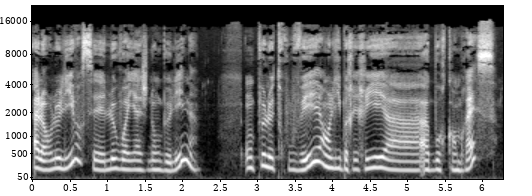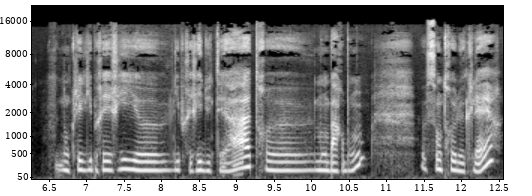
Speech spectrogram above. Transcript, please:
Alors le livre, c'est Le Voyage d'Ombeline. On peut le trouver en librairie à, à Bourg-en-Bresse donc les librairies, euh, librairie du théâtre, euh, Montbarbon, Centre Leclerc.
